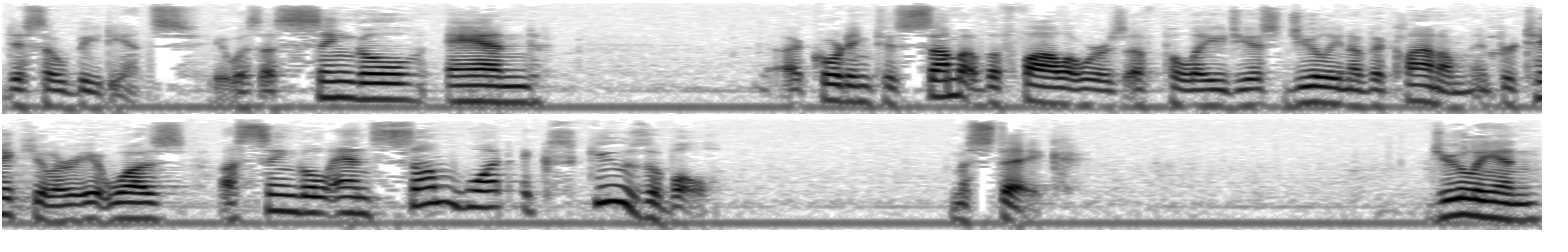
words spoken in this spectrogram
disobedience. It was a single and, according to some of the followers of Pelagius, Julian of Eclanum in particular, it was a single and somewhat excusable mistake. Julian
